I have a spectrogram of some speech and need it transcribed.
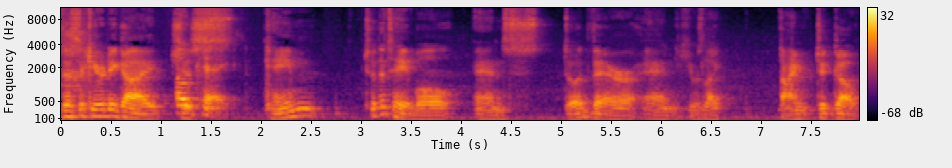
The security guy just Okay. came to the table and stood there, and he was like, "Time to go."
